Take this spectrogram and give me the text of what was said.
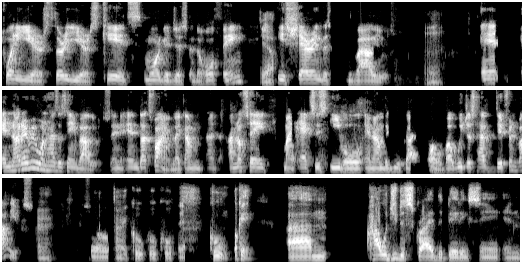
20 years, 30 years, kids, mortgages, and the whole thing, yeah. is sharing the values. Mm. And and not everyone has the same values and and that's fine like i'm i'm not saying my ex is evil and i'm the good guy no but we just have different values mm. so all right cool cool cool yeah. cool okay um how would you describe the dating scene in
